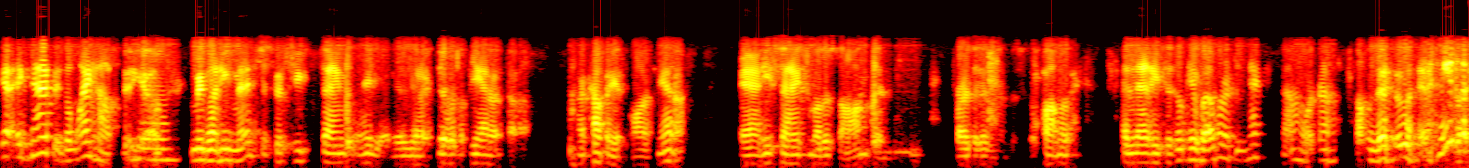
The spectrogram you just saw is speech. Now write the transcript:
Yeah, exactly. The White House video. Mhm. I mean, when he mentioned, because he sang, you know, there was a piano, uh, a company on a piano, and he sang some other songs, and President Obama, and then he says, "Okay, well, what do I do next? Now I'm working on something new." A musical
